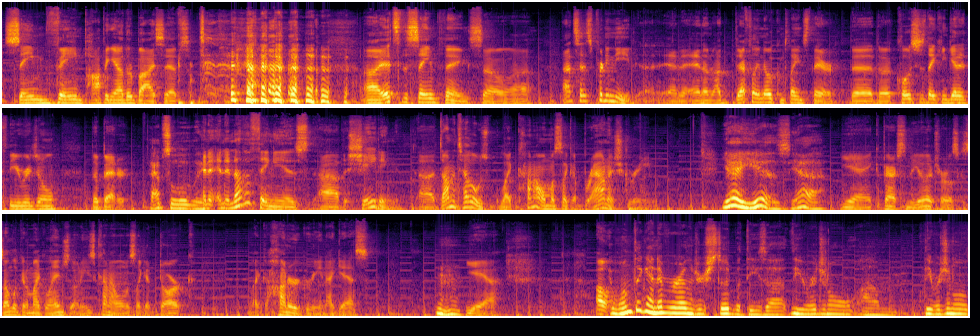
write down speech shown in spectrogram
same vein popping out of their biceps. uh, it's the same thing, so uh, that's that's pretty neat, and, and uh, definitely no complaints there. The the closest they can get it to the original, the better. Absolutely. And, and another thing is uh, the shading. Uh, Donatello was like kind of almost like a brownish green. yeah, he is. Yeah. Yeah, in comparison to the other turtles, because I'm looking at Michelangelo and he's kind of almost like a dark, like a hunter green, I guess. Yeah. One thing I never understood with these uh, the original um, the original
